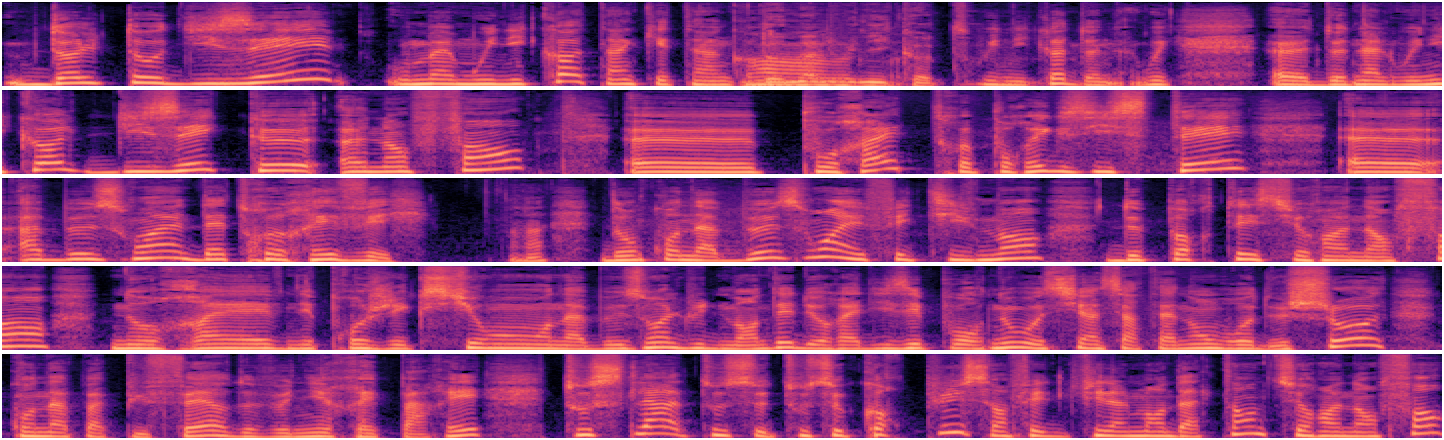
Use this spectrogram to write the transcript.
Dolto disait, ou même Winnicott, hein, qui est un grand Donald Winnicott, Winnicott Donald, oui, euh, Donald Winnicott disait que un enfant, euh, pour être, pour exister, euh, a besoin d'être rêvé. Hein. Donc on a besoin effectivement de porter sur un enfant nos rêves, nos projections. On a besoin de lui demander de réaliser pour nous aussi un certain nombre de choses qu'on n'a pas pu faire, de venir réparer. Tout cela, tout ce, tout ce corpus en fait finalement d'attente sur un enfant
